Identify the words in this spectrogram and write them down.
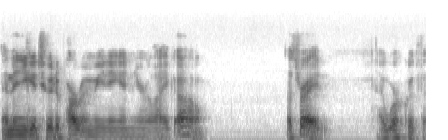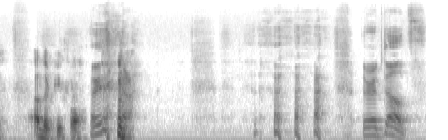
and then you get to a department meeting and you're like, oh, that's right, I work with other people. Oh yeah. They're adults.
